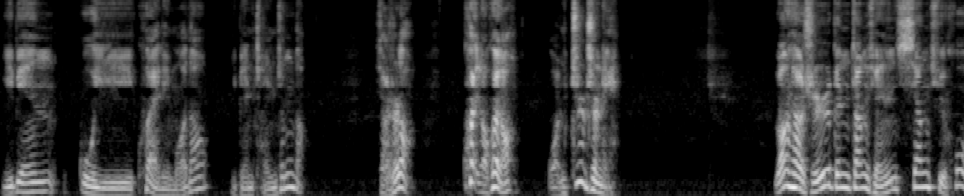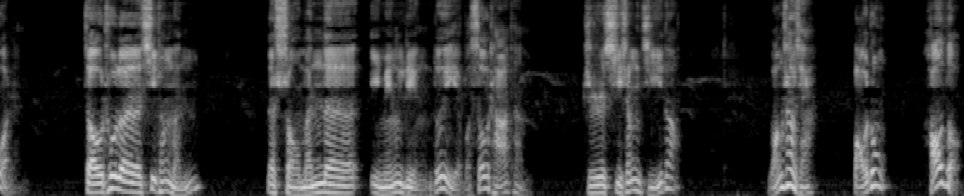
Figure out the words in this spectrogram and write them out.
一边故意快力磨刀，一边沉声道：“小石头，快走快走，我们支持你。”王小石跟张璇相去豁然，走出了西城门。那守门的一名领队也不搜查他们，只细声急道：“王少侠，保重，好走，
